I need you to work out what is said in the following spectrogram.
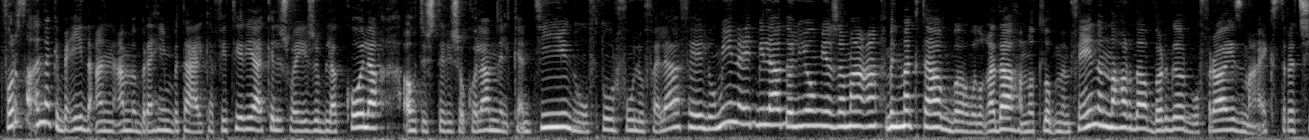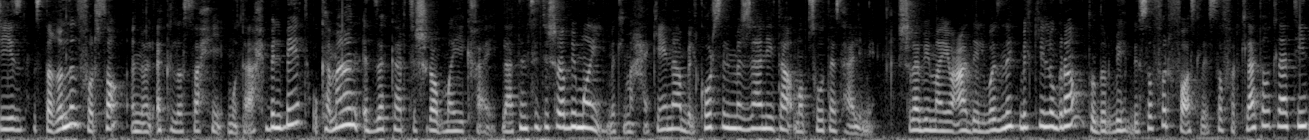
فرصة أنك بعيد عن عم إبراهيم بتاع الكافيتيريا كل شوي يجيب لك كولا أو تشتري شوكولا من الكانتين وفطور فول وفلافل. ومين عيد ميلاده اليوم يا جماعة؟ من المكتب والغداء هنطلب من فين النهاردة؟ برجر و fries مع extra cheese. استغل الفرصة أنه الأكل الصحي متاح بالبيت. وكمان اتذكر تشرب مي كفاية. لا تنسي تشربي مي مثل ما حكينا بالكورس المجاني. تاء مبسوطة سالمة. اشربي ما يعادل وزنك بالكيلوغرام. تضربيه ب 0.033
